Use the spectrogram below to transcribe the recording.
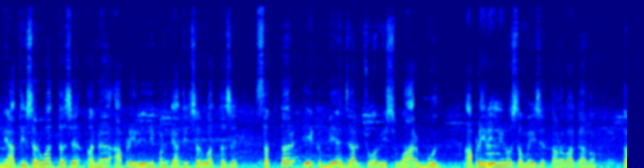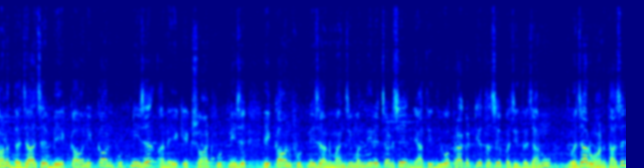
ત્યાંથી શરૂઆત થશે અને આપણી રેલી પણ ત્યાંથી જ શરૂઆત થશે. સત્તર એક બે હજાર ચોવીસ વાર બુધ આપણી રેલીનો સમય છે ત્રણ વાગ્યાનો. ત્રણ ધજા છે, બે એકાવન એકાવન ફૂટની છે અને એક એકસો આઠ ફૂટની છે. એકાવન ફૂટની છે, હનુમાનજી મંદિરે ચડશે ત્યાંથી દીવો પ્રાગટ્ય થશે, પછી ધજાનું ધ્વજારોહણ થશે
